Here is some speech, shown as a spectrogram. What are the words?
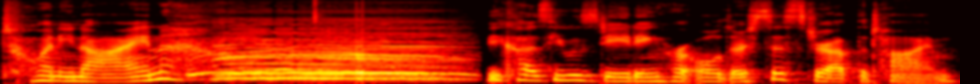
29 because he was dating her older sister at the time.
